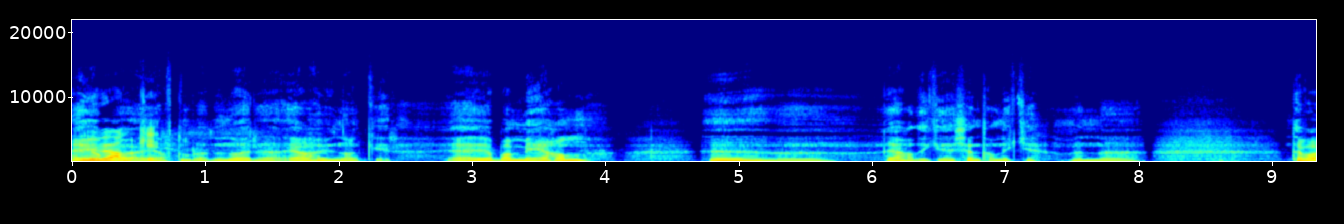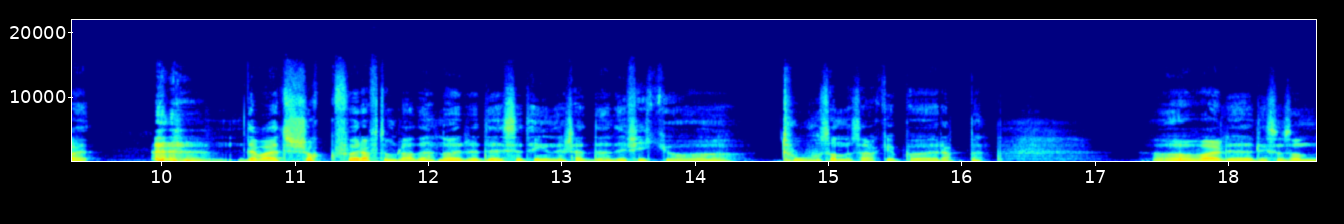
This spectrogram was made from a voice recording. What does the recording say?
Jeg jobba i Aftenbladet når Ja, hun anker. Jeg jobba med han. Eh, jeg hadde ikke, kjente han ikke, men eh, det var, det var et sjokk for Aftenbladet når disse tingene skjedde. De fikk jo to sånne saker på rappen. Og var det liksom sånn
